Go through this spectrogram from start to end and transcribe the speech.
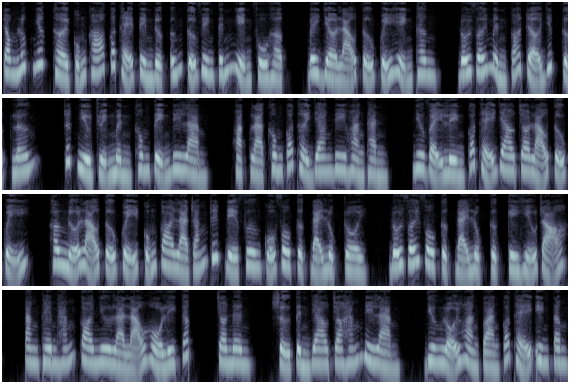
trong lúc nhất thời cũng khó có thể tìm được ứng cử viên tín nhiệm phù hợp, bây giờ lão tử quỷ hiện thân, đối với mình có trợ giúp cực lớn, rất nhiều chuyện mình không tiện đi làm, hoặc là không có thời gian đi hoàn thành, như vậy liền có thể giao cho lão tử quỷ, hơn nữa lão tử quỷ cũng coi là rắn rít địa phương của vô cực đại lục rồi, đối với vô cực đại lục cực kỳ hiểu rõ, tăng thêm hắn coi như là lão hồ ly cấp, cho nên, sự tình giao cho hắn đi làm, dương lỗi hoàn toàn có thể yên tâm,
